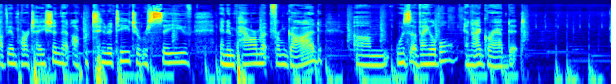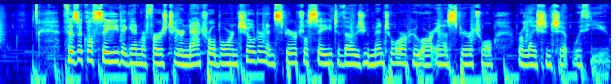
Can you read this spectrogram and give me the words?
of impartation, that opportunity to receive an empowerment from God, um, was available, and I grabbed it. Physical seed, again, refers to your natural born children, and spiritual seed to those you mentor who are in a spiritual relationship with you.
